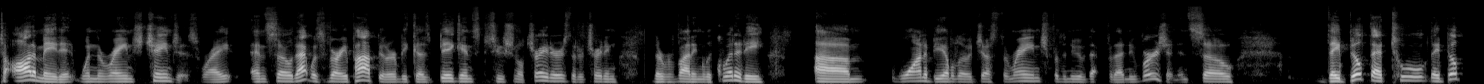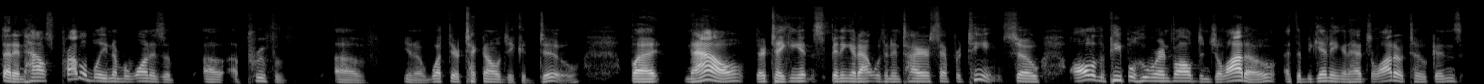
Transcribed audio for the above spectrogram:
to automate it when the range changes, right? And so that was very popular because big institutional traders that are trading, they're providing liquidity, um, want to be able to adjust the range for the new that for that new version. And so they built that tool. They built that in house. Probably number one is a, a, a proof of of you know what their technology could do but now they're taking it and spinning it out with an entire separate team. So all of the people who were involved in gelato at the beginning and had gelato tokens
